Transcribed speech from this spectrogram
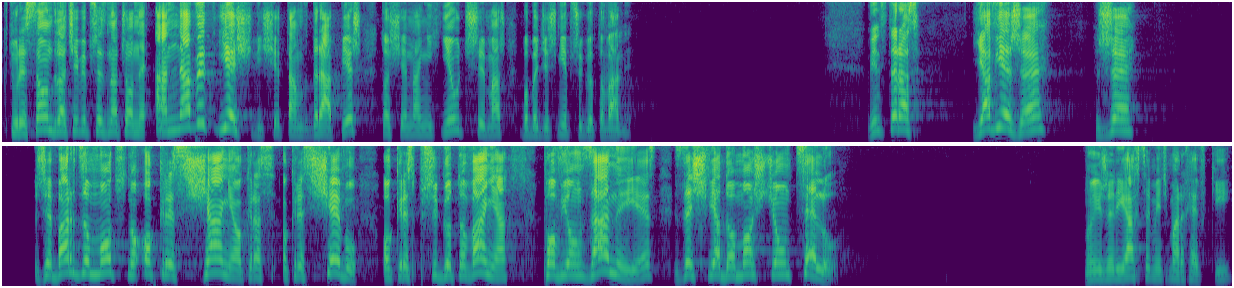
które są dla ciebie przeznaczone, a nawet jeśli się tam wdrapiesz, to się na nich nie utrzymasz, bo będziesz nieprzygotowany. Więc teraz ja wierzę, że, że bardzo mocno okres siania, okres, okres siewu, okres przygotowania powiązany jest ze świadomością celu. No jeżeli ja chcę mieć marchewki,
